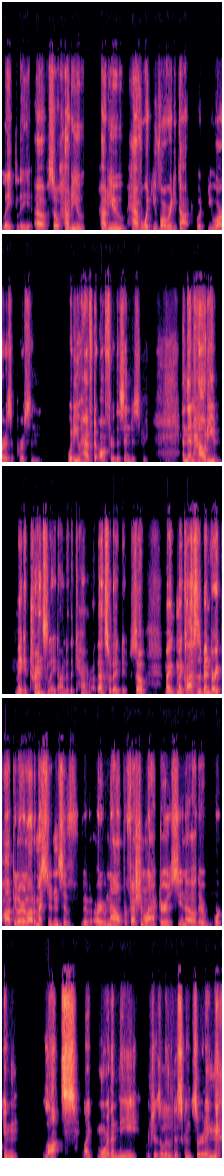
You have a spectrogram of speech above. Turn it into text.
lately uh, so how do you how do you have what you've already got, what you are as a person? What do you have to offer this industry? And then how do you make it translate onto the camera? That's what I do. So my, my classes have been very popular. A lot of my students have are now professional actors. You know, they're working lots, like more than me, which is a little disconcerting.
